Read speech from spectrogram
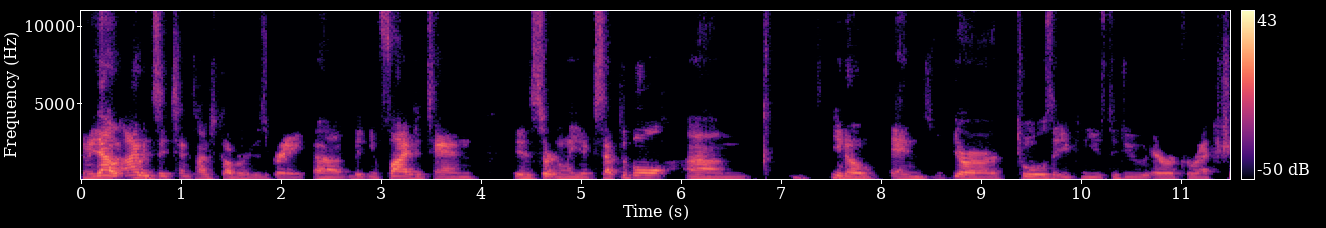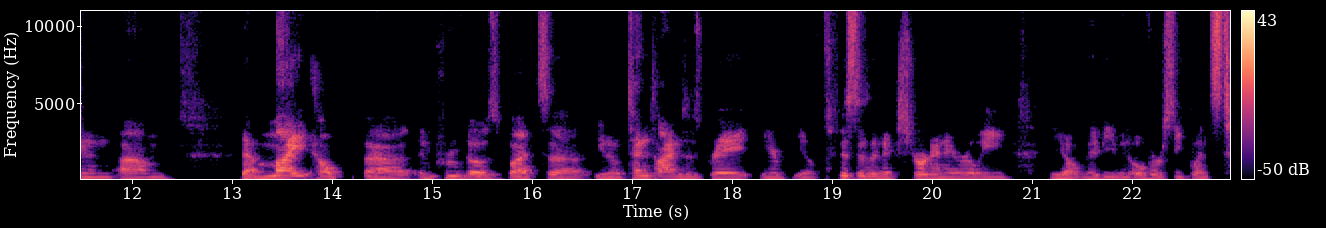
I mean, that I would say 10 times coverage is great, uh, but you know, five to 10 is certainly acceptable. Um, you know, and there are tools that you can use to do error correction um, that might help uh, improve those. But uh, you know, ten times is great. You're, you know, this is an extraordinarily, you know, maybe even over sequenced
